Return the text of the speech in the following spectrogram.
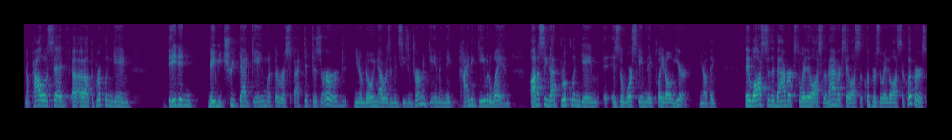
You know, Paolo said uh, about the Brooklyn game, they didn't maybe treat that game with the respect it deserved, you know, knowing that was an in-season tournament game and they kind of gave it away. And honestly, that Brooklyn game is the worst game they played all year. You know, they they lost to the Mavericks the way they lost to the Mavericks, they lost to the Clippers the way they lost to the Clippers.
